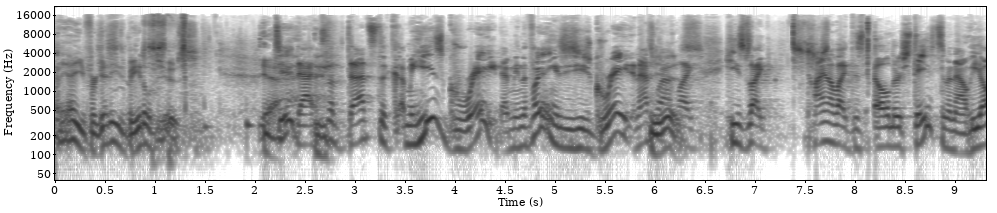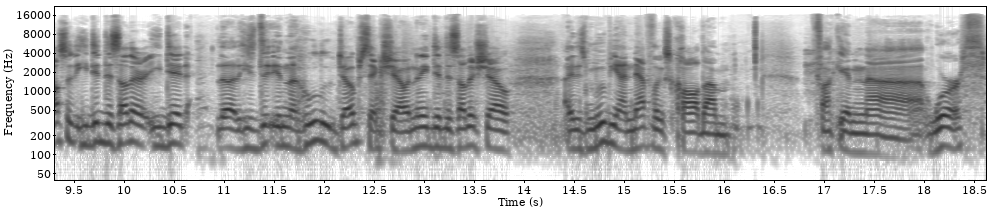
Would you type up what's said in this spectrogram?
Oh yeah, you forget he's Beetlejuice. Yeah. Dude, that's the that's the. I mean, he's great. I mean, the funny thing is, he's great, and that's He why I'm like, he's like kind of like this elder statesman now. He also he did this other he did the he's did in the Hulu Dopesick show, and then he did this other show, uh, this movie on Netflix called um, fucking uh, Worth.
